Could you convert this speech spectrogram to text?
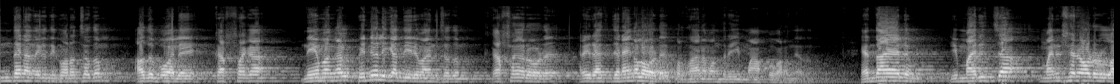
ഇന്ധന നികുതി കുറച്ചതും അതുപോലെ കർഷക നിയമങ്ങൾ പിൻവലിക്കാൻ തീരുമാനിച്ചതും കർഷകരോട് അല്ലെങ്കിൽ ജനങ്ങളോട് പ്രധാനമന്ത്രി മാപ്പ് പറഞ്ഞത്. എന്തായാലും ഈ മരിച്ച മനുഷ്യരോടുള്ള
